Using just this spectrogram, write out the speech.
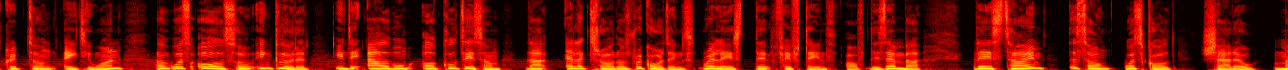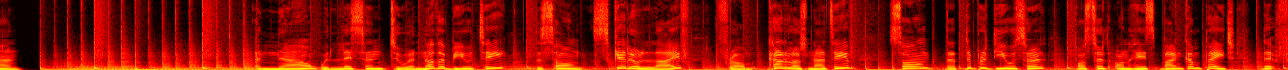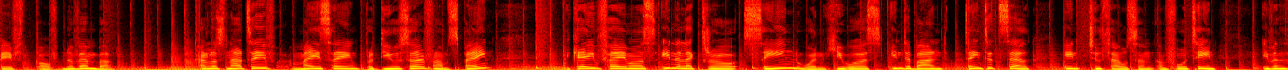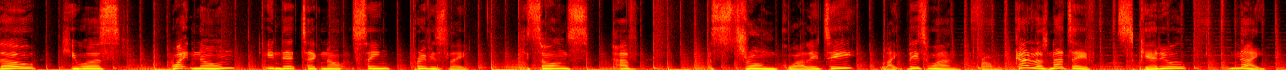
Krypton 81 and was also included in the album Occultism that Electrodos Recordings released the 15th of December. This time, the song was called Shadow Man. And now we listen to another beauty, the song Schedule Life from Carlos Native, song that the producer posted on his Bandcamp page the 5th of November. Carlos Native, amazing producer from Spain, became famous in electro scene when he was in the band Tainted Cell in 2014, even though he was quite known in the techno scene previously. His songs have a strong quality like this one from Carlos Native, Schedule Night.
